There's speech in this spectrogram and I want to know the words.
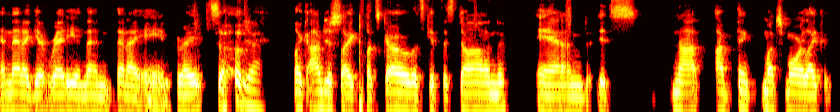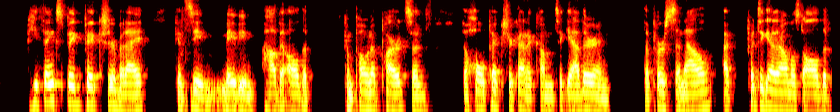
and then I get ready and then then I aim, right? So yeah. like I'm just like, let's go, let's get this done. And it's not I think much more like he thinks big picture, but I can see maybe how the all the component parts of the whole picture kind of come together and the personnel. I put together almost all the,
